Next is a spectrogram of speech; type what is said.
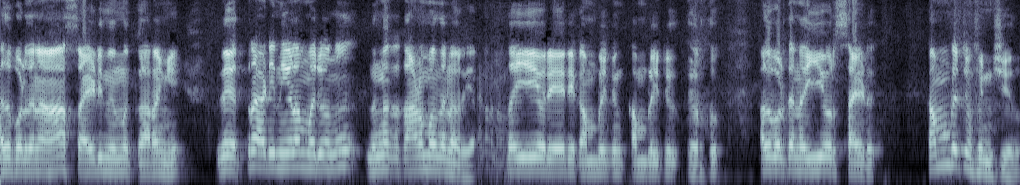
അതുപോലെ തന്നെ ആ സൈഡിൽ നിന്ന് കറങ്ങി ഇത് എത്ര അടി നീളം വരുമെന്ന് നിങ്ങൾക്ക് കാണുമ്പോൾ തന്നെ അറിയാം. ഈ ഒരു ഏരിയ കംപ്ലീറ്റും കംപ്ലീറ്റ് തീർത്തു. അതുപോലെ തന്നെ ഈ ഒരു സൈഡ് കംപ്ലീറ്റും ഫിനിഷ് ചെയ്തു.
